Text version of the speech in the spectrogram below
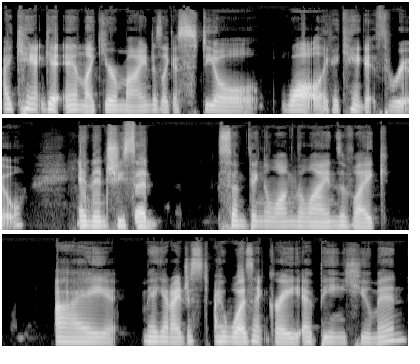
I can't get in. Like, your mind is like a steel wall. Like, I can't get through. And then she said something along the lines of, like, I, Megan, I just, I wasn't great at being human,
